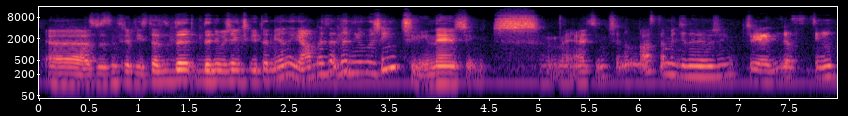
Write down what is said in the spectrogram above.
Uh, as duas entrevistas do Danilo Gentili também é legal, mas é Danilo Gentili, né, gente? Né? A gente não gosta muito de Danilo Gentili, assim.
